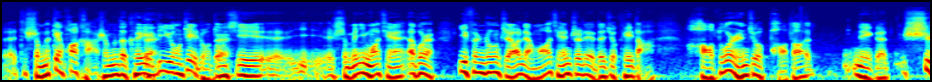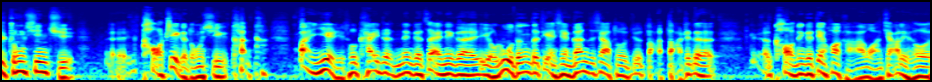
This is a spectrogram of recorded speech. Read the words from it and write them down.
呃什么电话卡什么的，可以利用这种东西，一什么一毛钱啊，不是一分钟只要两毛钱之类的就可以打，好多人就跑到那个市中心去。呃，靠这个东西看看，半夜里头开着那个在那个有路灯的电线杆子下头就打打这个，靠那个电话卡往家里头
